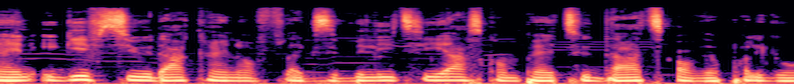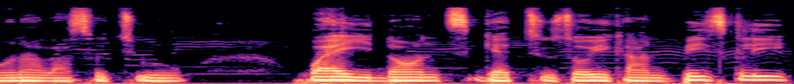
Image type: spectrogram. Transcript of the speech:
And it gives you that kind of flexibility as compared to that of the polygonal lasso tool where you don't get to. So you can basically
